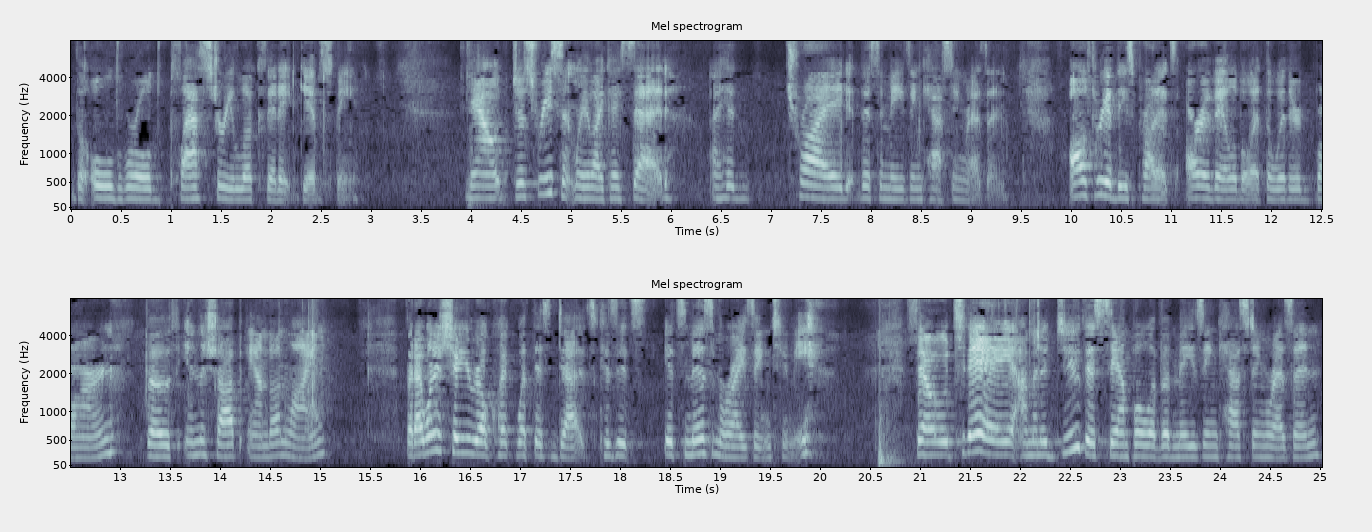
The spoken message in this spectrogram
the old world plastery look that it gives me. Now, just recently, like I said, I had tried this amazing casting resin. All three of these products are available at the Withered Barn, both in the shop and online. But I want to show you real quick what this does because it's, it's mesmerizing to me. So today I'm going to do this sample of amazing casting resin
